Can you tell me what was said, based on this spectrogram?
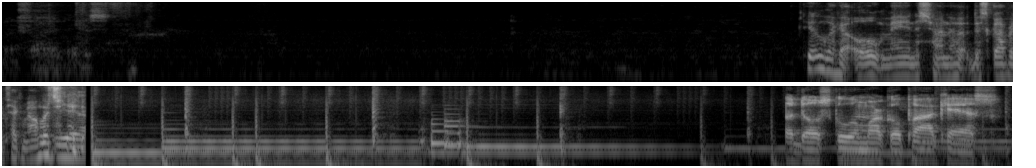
Let me find this. You look like an old man that's trying to discover technology. Yeah. Adult School and Marco podcast.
